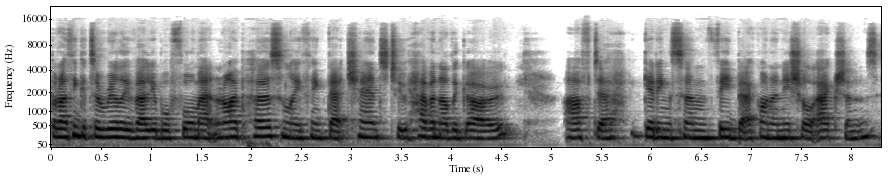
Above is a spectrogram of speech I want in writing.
but I think it's a really valuable format. And I personally think that chance to have another go after getting some feedback on initial actions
